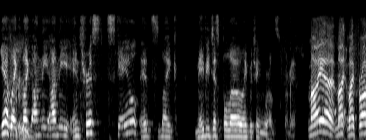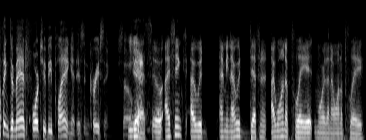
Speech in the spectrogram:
Yeah, like like on the on the interest scale, it's like maybe just below Link Between Worlds for me. My uh, my my frothing demand for to be playing it is increasing. So Yeah. So I think I would. I mean, I would definitely. I want to play it more than I want to play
